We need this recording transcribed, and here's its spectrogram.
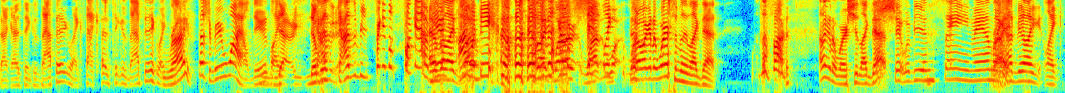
that guy's dick is that big, like that guy's dick is that big, like Right. That should be wild, dude. Like Yeah, nobody- guys, guys would be freaking the fuck out, And dude. like, I would be. I'm like, why, Shit, why, like, why, why am I gonna wear something like that? What the fuck? I'm not gonna wear shit like that. shit would be insane, man. Like Right. I'd be like, like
